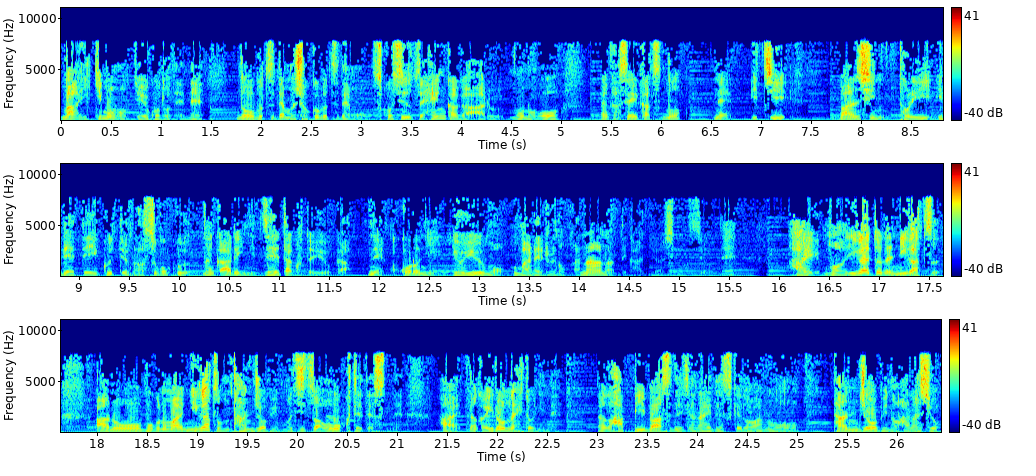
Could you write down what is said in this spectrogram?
まあ生き物っていうことでね、動物でも植物でも少しずつ変化があるものを、なんか生活のね、一、ワンシーンに取り入れていくっていうのはすごくなんかある意味贅沢というか、ね、心に余裕も生まれるのかななんて感じはしますよね。はい。まあ意外とね、2月、あのー、僕の前2月の誕生日も実は多くてですね、はい。なんかいろんな人にね、なんかハッピーバースデーじゃないですけど、あのー、誕生日の話を、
